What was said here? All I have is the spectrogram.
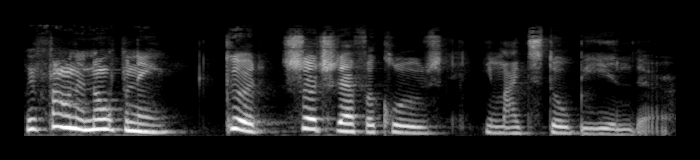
We found an opening. Good, search there for clues. He might still be in there.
